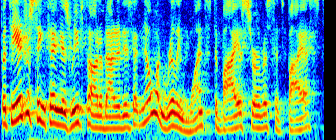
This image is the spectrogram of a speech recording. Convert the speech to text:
But the interesting thing as we've thought about it is that no one really wants to buy a service that's biased.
